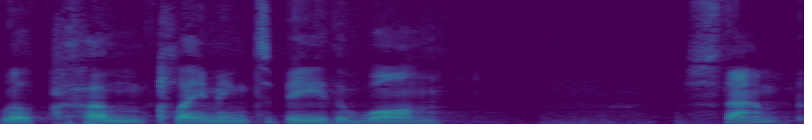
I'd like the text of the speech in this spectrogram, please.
will come claiming to be the one. Stamp,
